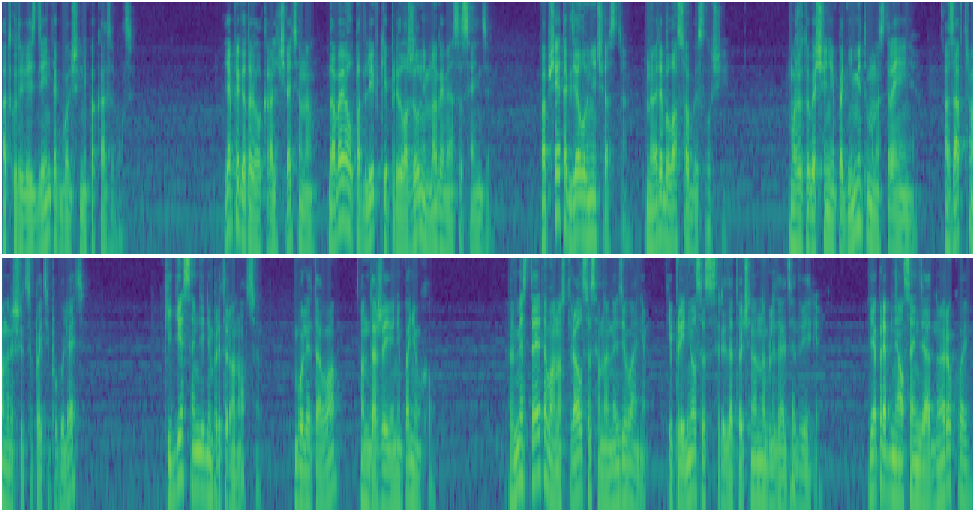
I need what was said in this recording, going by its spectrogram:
откуда весь день так больше не показывался. Я приготовил крольчатину, добавил подливки и предложил немного мяса Сэнди. Вообще я так делаю нечасто, но это был особый случай. Может угощение поднимет ему настроение, а завтра он решится пойти погулять? К еде Сэнди не притронулся. Более того, он даже ее не понюхал – Вместо этого он устроился со мной на диване и принялся сосредоточенно наблюдать за дверью. Я приобнял Сэнди одной рукой,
